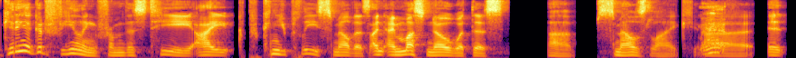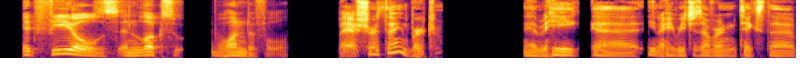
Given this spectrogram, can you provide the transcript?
getting a good feeling from this tea. I can you please smell this? I, I must know what this uh, smells like. Yeah. Uh, it it feels and looks wonderful. Yeah, sure thing, Bertram. And he, uh, you know, he reaches over and takes the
